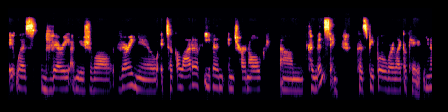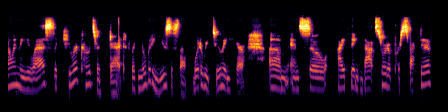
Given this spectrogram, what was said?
it was very unusual, very new. It took a lot of even internal um, convincing because people were like, okay, you know, in the US, like QR codes are dead. Like nobody uses them. What are we doing here? Um, and so I think that sort of perspective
